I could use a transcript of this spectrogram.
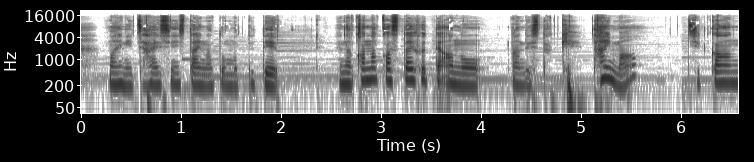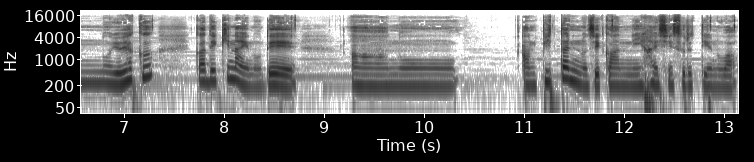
毎日配信したいなと思っててでなかなかスタイフってあの何でしたっけタイマー？時間の予約ができないのであのあのぴったりの時間に配信するっていうのは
